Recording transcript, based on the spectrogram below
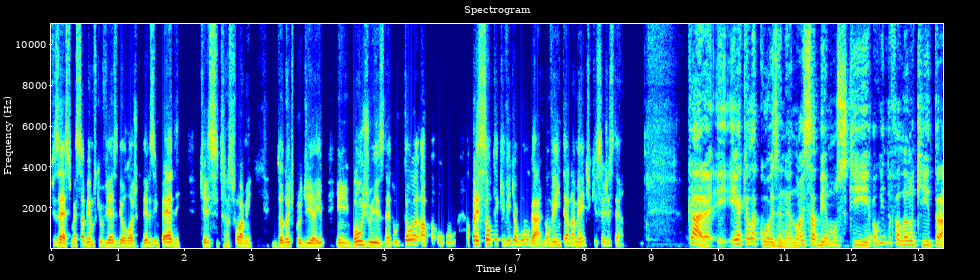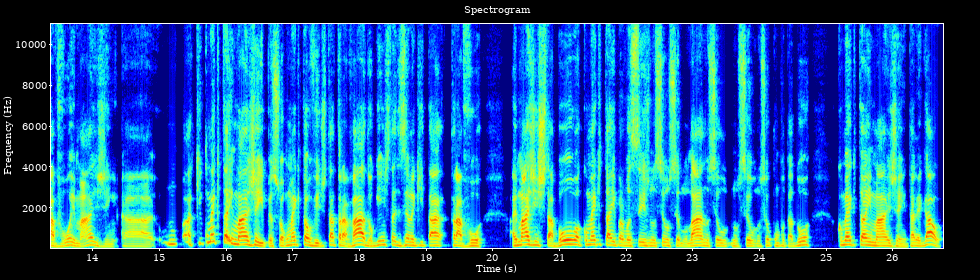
fizesse, mas sabemos que o viés ideológico deles impedem que eles se transformem da noite para o dia aí em bom juiz, né? Então a, a, pressão tem que vir de algum lugar, não vem internamente que seja externo. Cara, é aquela coisa, né? Nós sabemos que. Alguém tá falando que travou a imagem. Ah, aqui, como é que tá a imagem aí, pessoal? Como é que tá o vídeo? Tá travado? Alguém está dizendo aqui que tá, travou. A imagem está boa? Como é que está aí para vocês no seu celular, no seu, no seu, no seu computador? Como é que está a imagem? Tá legal?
